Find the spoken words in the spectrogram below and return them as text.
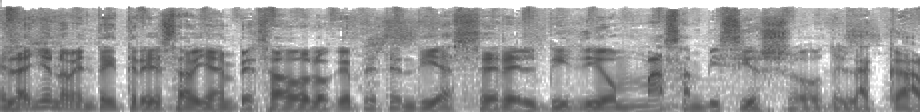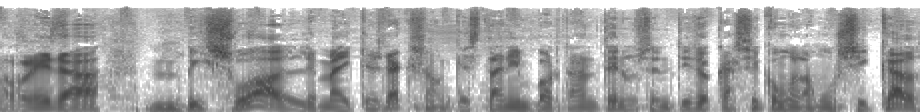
El año 93 había empezado lo que pretendía ser el vídeo más ambicioso de la carrera visual de Michael Jackson, que es tan importante en un sentido casi como la musical,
